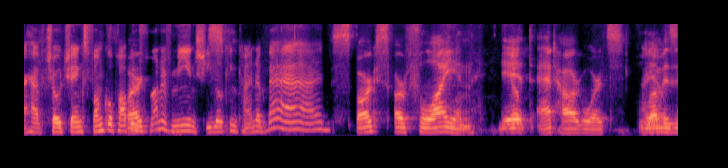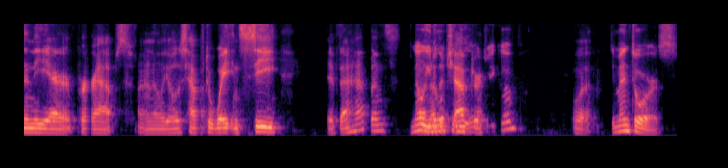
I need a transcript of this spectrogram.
I have Cho Chang's Funko Pop in front of me, and she looking kind of bad. Sparks are flying Yep. it at Hogwarts. I Love is in the air, perhaps. I don't know. You'll just have to wait and see if that happens. No, you know what chapter, chapter. Jacob? What, Dementors.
